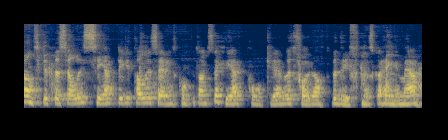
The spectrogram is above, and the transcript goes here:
ganske spesialisert digitaliseringskompetanse helt påkrevet for at bedriftene skal henge med.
